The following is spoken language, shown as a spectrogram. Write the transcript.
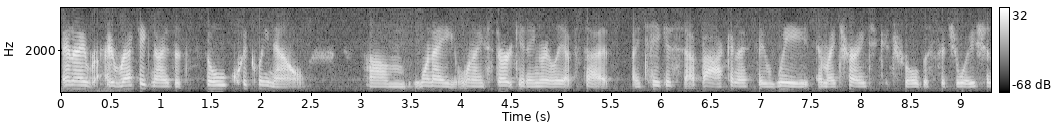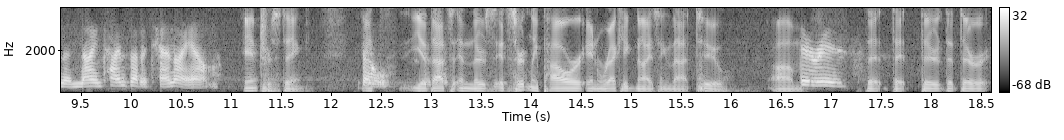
and I, I recognize it so quickly now. Um, when I when I start getting really upset, I take a step back and I say, "Wait, am I trying to control the situation?" And nine times out of ten, I am. interesting So- It's- yeah that's and there's it's certainly power in recognizing that too. Um, There is, that that there that there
